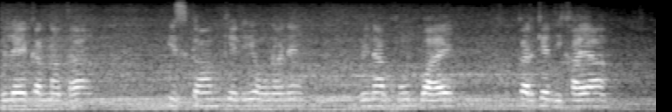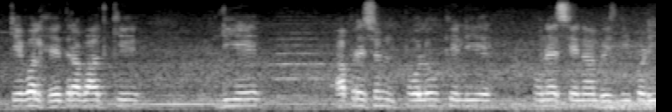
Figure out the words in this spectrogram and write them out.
विलय करना था। इस काम के लिए उन्होंने बिना खून बहाए करके दिखाया, केवल हैदराबाद के लिए ऑपरेशन पोलो के लिए उन्हें सेना भेजनी पड़ी।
